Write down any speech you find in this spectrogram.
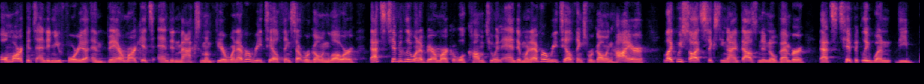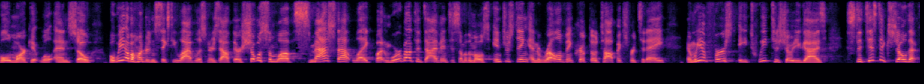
Bull markets end in euphoria and bear markets end in maximum fear. Whenever retail thinks that we're going lower, that's typically when a bear market will come to an end. And whenever retail thinks we're going higher, like we saw at 69,000 in November, that's typically when the bull market will end. So, but we have 160 live listeners out there. Show us some love, smash that like button. We're about to dive into some of the most interesting and relevant crypto topics for today. And we have first a tweet to show you guys. Statistics show that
